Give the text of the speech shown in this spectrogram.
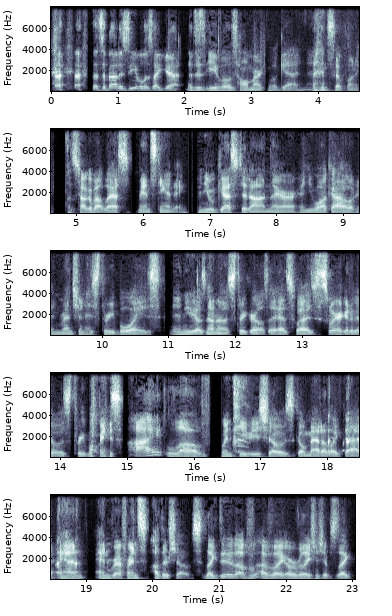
That's about as evil as I get. That's as evil as Hallmark will get. it's so funny. Let's talk about Last Man Standing. When you guessed it on there and you walk out and mention his three boys, and he goes, No, no, it's three girls. I swear, I swear it it was three boys. I love when TV shows go meta like that and and reference other shows like the- of, of like or relationships like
